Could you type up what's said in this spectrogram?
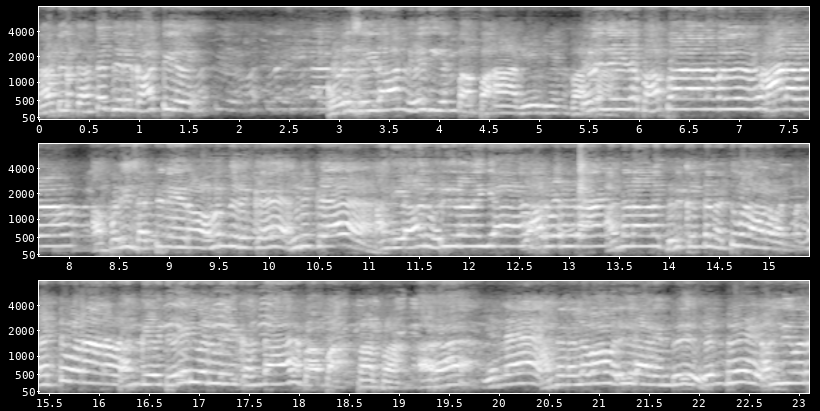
நடு காட்டிலே கொலை செய்தான் வேதியன் பாப்பா. வேதியன் கொலை செய்த பாப்பானானவள். ஆனவன் அப்படி சற்று நேரம் அமர்ந்திருக்க. இருக்க. அங்கு யார் வருகிறான் ஐயா? யார் வருகிறான்? அண்ணனான திருக்கண்ட நட்டுமனானவன் நட்டுவனானவன். அங்கே தேடி வருவதை கண்டார் பாப்பா. பாப்பா. ஆகா என்ன? அண்ணன் அல்லவா வருகிறான் என்று என்று? கல்லிமர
